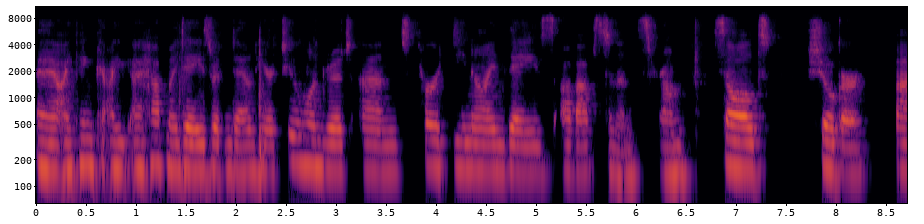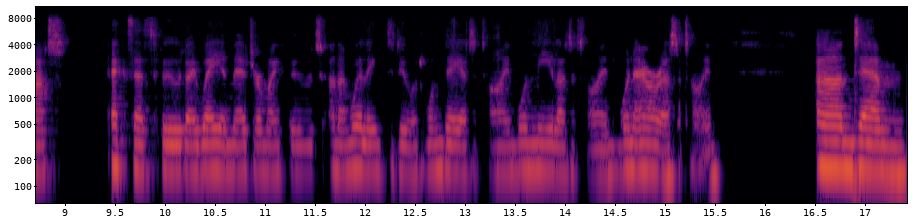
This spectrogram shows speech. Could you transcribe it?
uh, I think I, I have my days written down here 239 days of abstinence from salt, sugar, fat, excess food. I weigh and measure my food, and I'm willing to do it one day at a time, one meal at a time, one hour at a time. And um,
